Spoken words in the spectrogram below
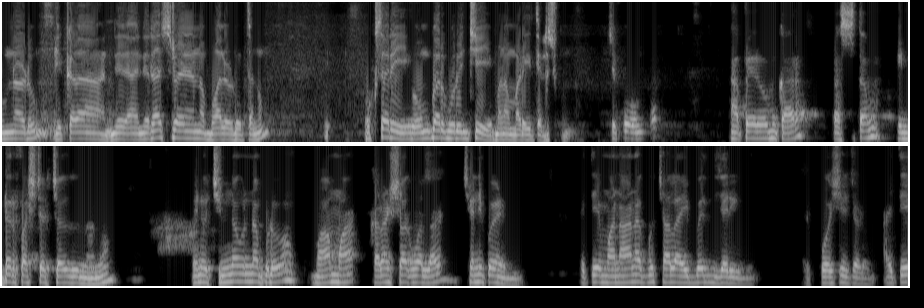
ఉన్నాడు. ఇక్కడ ని- నిరాశ్రయమైన బాలుడు తను ఒకసారి ఓంకార్ గురించి మనం అడిగి తెలుసుకుందాం. చెప్పు ఓంకార్. నా పేరు ఓంకార్. ప్రస్తుతం ఇంటర్ ఫస్ట్ ఇయర్ చదువుతున్నాను. నేను చిన్న ఉన్నప్పుడు మా అమ్మ కరెంట్ షాక్ వల్ల చనిపోయింది. అయితే మా నాన్నకు చాలా ఇబ్బంది జరిగింది. పోషించడం. అయితే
